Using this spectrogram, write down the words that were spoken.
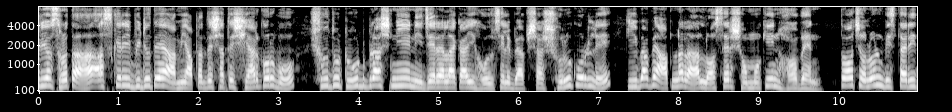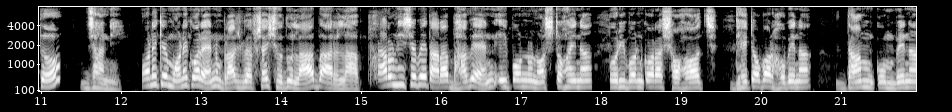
প্রিয় শ্রোতা, আজকের এই ভিডিওতে আমি আপনাদের সাথে শেয়ার করব শুধু টুথব্রাশ নিয়ে নিজের এলাকায় হোলসেল ব্যবসা শুরু করলে কীভাবে আপনারা লসের সম্মুখীন হবেন। তো চলুন বিস্তারিত জানি। অনেকে মনে করেন ব্রাশ ব্যবসায় শুধু লাভ আর লাভ। কারণ হিসেবে তারা ভাবেন এই পণ্য নষ্ট হয় না, পরিবহন করা সহজ ডেট ওভার হবে না, দাম কমবে না,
